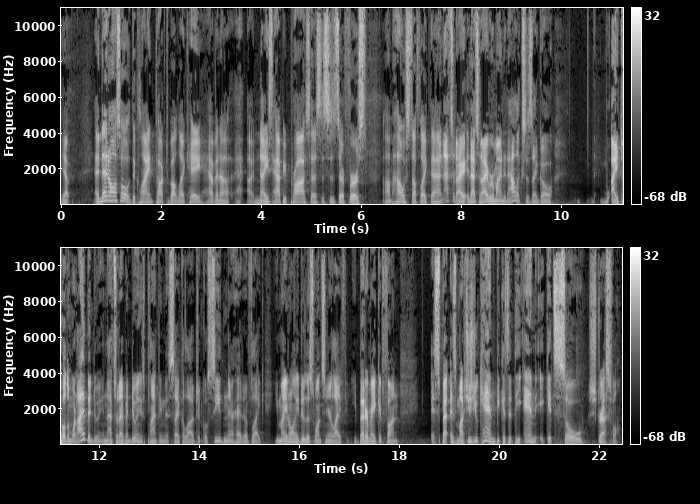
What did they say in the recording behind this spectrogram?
yep. And then also the client talked about like, hey, having a, a nice, happy process. This is their first um, house, stuff like that. And that's what I that's what I reminded Alex as I go. I told him what I've been doing, and that's what I've been doing is planting this psychological seed in their head of like, you might only do this once in your life. You better make it fun, as much as you can, because at the end it gets so stressful.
